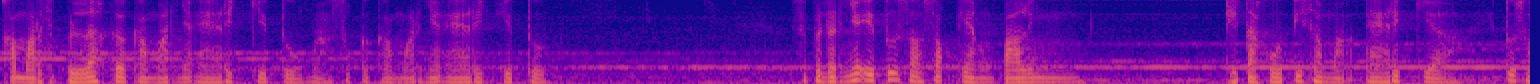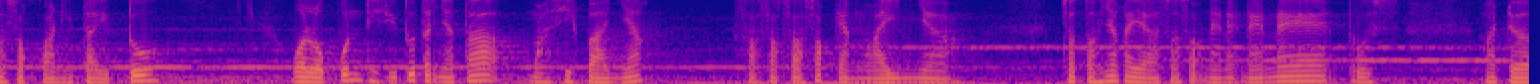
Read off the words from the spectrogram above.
kamar sebelah ke kamarnya Erik gitu masuk ke kamarnya Erik gitu. Sebenarnya itu sosok yang paling ditakuti sama Erik ya. Itu sosok wanita itu walaupun di situ ternyata masih banyak sosok-sosok yang lainnya. Contohnya kayak sosok nenek-nenek terus ada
